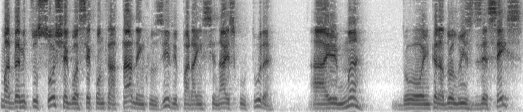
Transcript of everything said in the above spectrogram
Madame Tussauds chegou a ser contratada, inclusive, para ensinar escultura a irmã do imperador Luís XVI,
